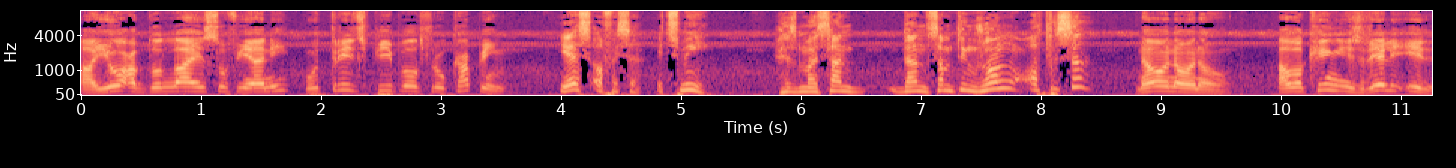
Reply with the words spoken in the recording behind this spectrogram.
Are you Abdullah Sufiani who treats people through cupping? Yes, officer, it's me. Has my son done something wrong, officer? No, no, no. Our king is really ill,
